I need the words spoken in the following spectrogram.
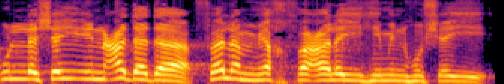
كل شيء عددا فلم يخف عليه منه شيء.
